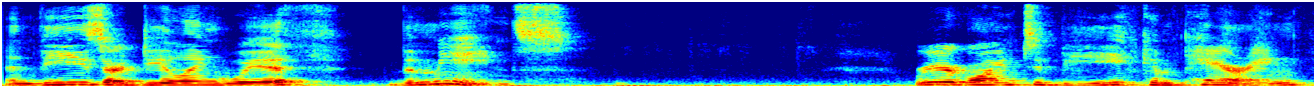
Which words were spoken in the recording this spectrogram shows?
and these are dealing with the means. We are going to be comparing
